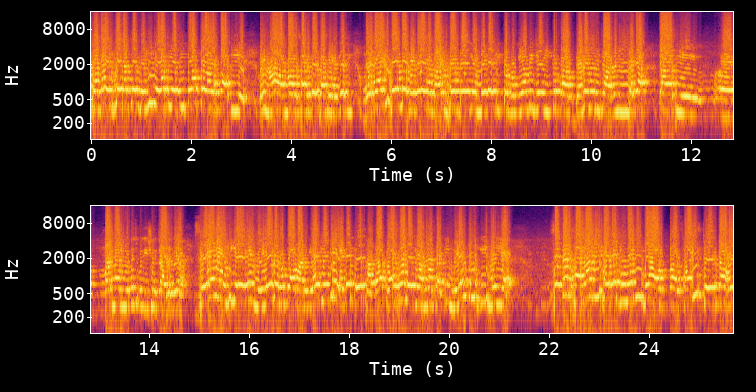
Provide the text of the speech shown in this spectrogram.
ਸਾਡਾ ਇਨਫਰਾਸਟ੍ਰਕਚਰ ਨਹੀਂ ਰਿਹਾ ਵੀ ਅਸੀਂ ਤੋਂ ਤੋਂ ਪਾ ਦਈਏ ਵੀ ਹਾਂ ਅੰਮਾ ਸਾਡੇ ਕੋਲ ਪੈਸੇ ਹੈਗੇ ਅਸੀਂ ਮੋਬਾਈਲ ਫੋਨ ਦੇ ਦੇ ਮੋਬਾਈਲ ਫੋਨ ਦੇ ਕੇ ਇੰਨੇ ਕੇ ਟਿਕਟੋਕ ਹੋ ਗਿਆ ਵੀ ਜੇ ਇੱਕ ਪ- ਦਿਨ ਨੂੰ ਰਿਚਾਰਜ ਨਹੀਂ ਹੈਗਾ ਤਾਂ ਅਸੀਂ ਅਹ, ਮਰਨ ਵਾਲੀ ਉਹਦੇ ਚ ਪੋਜੀਸ਼ਨ ਚ ਆ ਜਾਂਦੇ ਆ। ਸੇਮ ਇਹੀ ਹੈ, ਇਹ ਮੇਨ ਮੁੱਦਾ ਬਣ ਗਿਆ ਕਿਉਂਕਿ ਇਹਦੇ ਤੇ ਸਾਡਾ ਪੈਸਾ ਲੱਗਿਆ ਹੋਇਆ ਸਾਡੀ ਮਿਹਨਤ ਲੱਗੀ ਹੋਈ ਹੈ। 70 ਸਾਲਾਂ ਦੀ ਸਾਡੇ ਜਿੰਨੇ ਵੀ ਸਾਰੀ ਸਟੇਟ ਦਾ ਹੈ,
